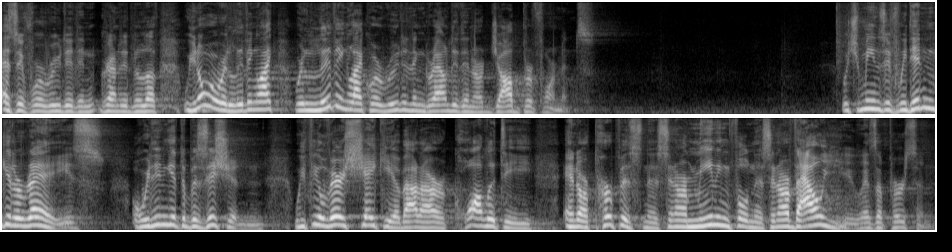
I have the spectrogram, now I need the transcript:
as if we're rooted and grounded in love. You know what we're living like? We're living like we're rooted and grounded in our job performance. Which means if we didn't get a raise or we didn't get the position, we feel very shaky about our quality and our purposeness and our meaningfulness and our value as a person.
